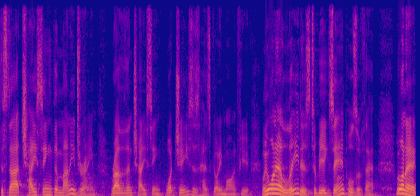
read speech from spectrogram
to start chasing the money dream rather than chasing what Jesus has got in mind for you. And we want our leaders to be examples of that. We want our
